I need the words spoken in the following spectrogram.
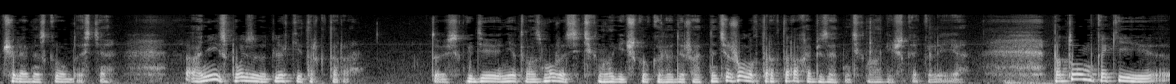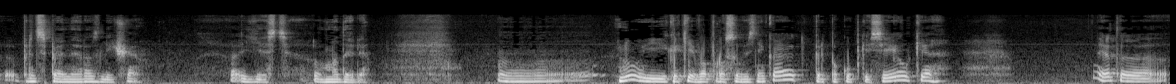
в Челябинской области, они используют легкие трактора. То есть, где нет возможности технологическую колею держать. На тяжелых тракторах обязательно технологическая колея. Потом, какие принципиальные различия есть в модели? Ну и какие вопросы возникают при покупке сеялки? Это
